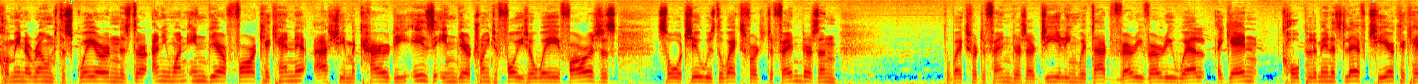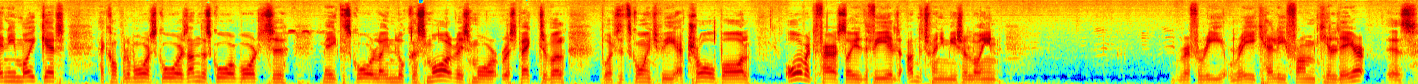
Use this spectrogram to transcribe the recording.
come in around the square. And is there anyone in there for Kilkenny? Ashley McCarty is in there trying to fight away for. As so too is the Wexford defenders. And the Wexford defenders are dealing with that very, very well. Again, couple of minutes left here. Kilkenny might get a couple of more scores on the scoreboard to make the scoreline look a small bit more respectable. But it's going to be a throw ball over the far side of the field on the 20 metre line. Referee Ray Kelly from Kildare is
